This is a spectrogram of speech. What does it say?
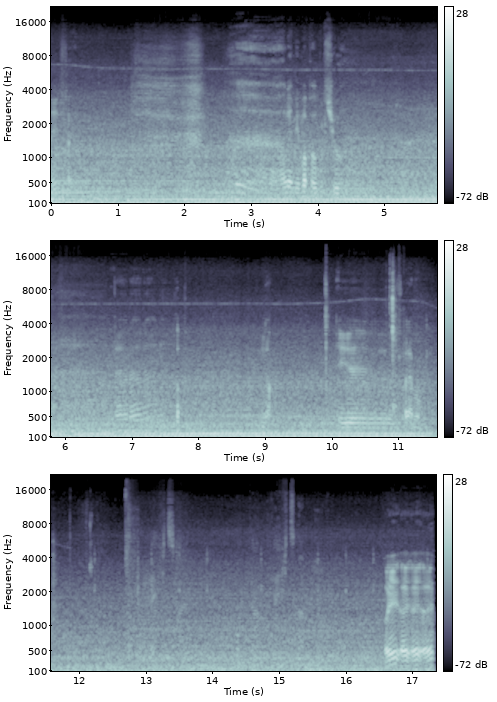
No i fajnie. Ale mnie mapa obróciło. Oj, oj, oj,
